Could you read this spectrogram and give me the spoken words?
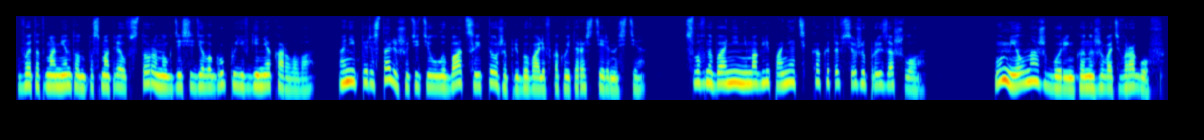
В этот момент он посмотрел в сторону, где сидела группа Евгения Карлова. Они перестали шутить и улыбаться, и тоже пребывали в какой-то растерянности. Словно бы они не могли понять, как это все же произошло. «Умел наш Боренька наживать врагов»,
